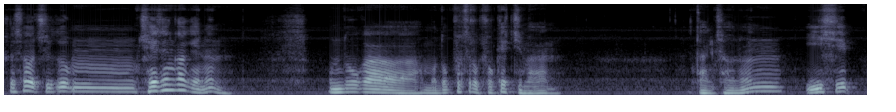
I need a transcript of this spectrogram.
그래서 지금 제 생각에는 온도가 뭐 높을수록 좋겠지만 일단 저는 20, 아,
